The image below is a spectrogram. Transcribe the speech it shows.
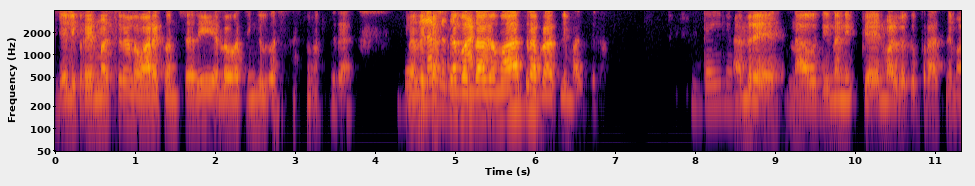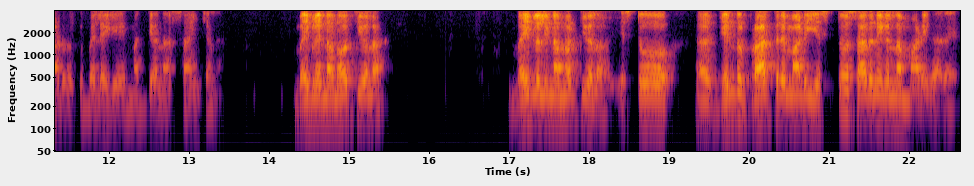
ಡೈಲಿ ಪ್ರೇಯರ್ ಮಾಡ್ತೀರಾ ಅಲ್ಲ ವಾರಕ್ಕೆ ಒಂದ್ಸರಿ ಅಲ್ಲ ತಿಂಗಳಿಗೆ ಒಂದ್ಸರಿ ಮಾಡ್ತೀರಾ? ಇಲ್ಲಾಂದ್ರೆ ಇಲ್ಲ ಕಷ್ಟ ಬಂದಾಗ ಮಾತ್ರ ಪ್ರಾರ್ಥನೆ ಮಾಡ್ತೀರಾ? ಅಂದ್ರೆ ನಾವು ದಿನನಿತ್ಯ ಏನ್ ಮಾಡ್ಬೇಕು? ಪ್ರಾರ್ಥನೆ ಮಾಡ್ಬೇಕು ಬೆಳಗ್ಗೆ ಮಧ್ಯಾಹ್ನ ಸಾಯಂಕಾಲ. ಬೈಬಲ್ ನಾವು ನೋಡ್ತೀವಲ್ಲ? ಬೈಬಲಲ್ಲಿ ನಾವು ನೋಡ್ತೀವಲ್ಲ? ಎಷ್ಟೋ ಜನರು ಪ್ರಾರ್ಥನೆ ಮಾಡಿ ಎಷ್ಟೋ ಸಾಧನೆಗಳನ್ನ ಮಾಡಿದ್ದಾರೆ.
